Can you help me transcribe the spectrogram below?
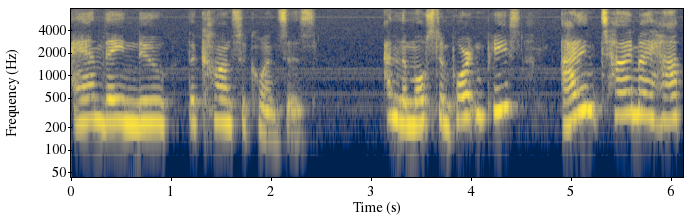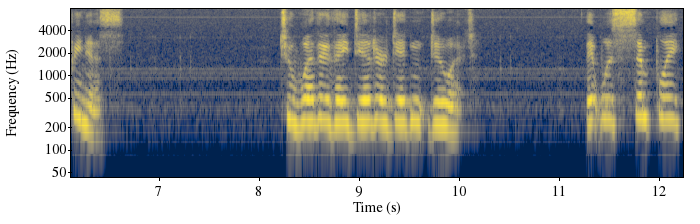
and they knew the consequences. And the most important piece, I didn't tie my happiness to whether they did or didn't do it. It was simply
